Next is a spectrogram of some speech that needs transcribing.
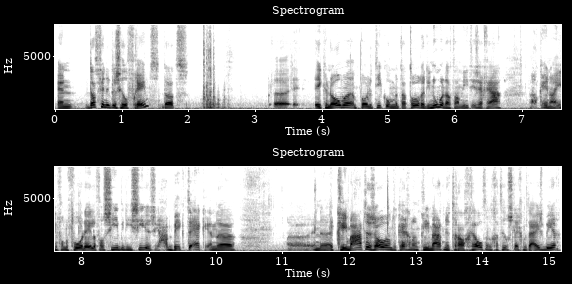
En dat vind ik dus heel vreemd. Dat economen en politieke commentatoren, die noemen dat dan niet. Die zeggen, ja, oké, nou een van de voordelen van CBDC is ja, big tech en, eh, eh, en eh, klimaat en zo. Want we krijgen dan klimaatneutraal geld en dat gaat heel slecht met de ijsbeer.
